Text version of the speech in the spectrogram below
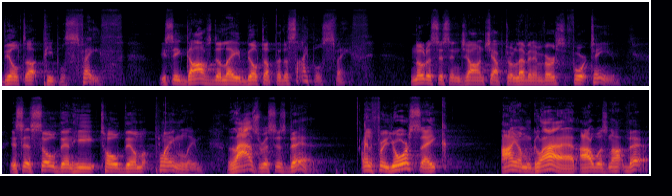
built up people's faith. You see, God's delay built up the disciples' faith. Notice this in John chapter 11 and verse 14. It says, So then he told them plainly, Lazarus is dead. And for your sake, I am glad I was not there.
